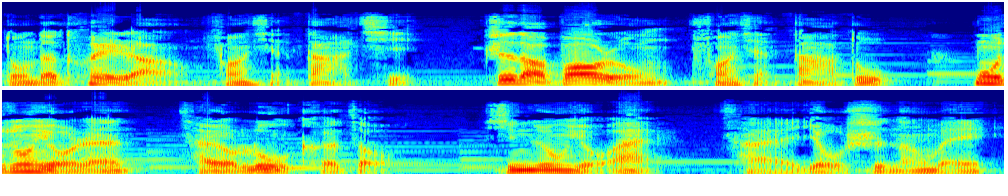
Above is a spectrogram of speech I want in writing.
懂得退让方显大气，知道包容方显大度。目中有人，才有路可走；心中有爱，才有事能为。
